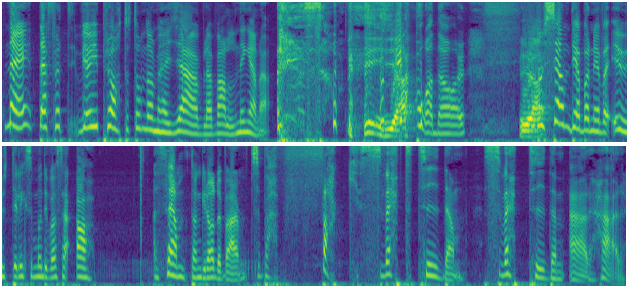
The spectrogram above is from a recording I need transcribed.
Nej, därför att vi har ju pratat om de här jävla vallningarna. som Ja. vi båda har. Och Ja. då kände jag bara när jag var ute liksom, och det var så här, ah, 15 grader varmt, så bara fuck, svetttiden. Svetttiden är här.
